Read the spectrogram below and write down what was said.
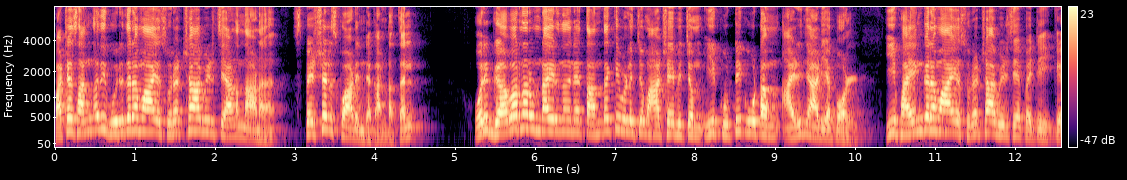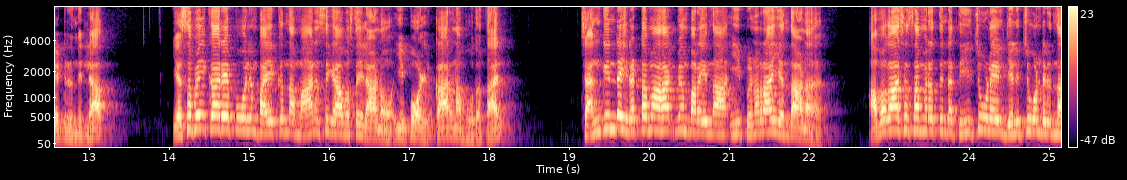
പക്ഷേ സംഗതി ഗുരുതരമായ സുരക്ഷാ വീഴ്ചയാണെന്നാണ് സ്പെഷ്യൽ സ്ക്വാഡിന്റെ കണ്ടെത്തൽ. ഒരു ഗവർണർ ഉണ്ടായിരുന്നതിനെ തന്തയ്ക്ക് വിളിച്ചും ആക്ഷേപിച്ചും ഈ കുട്ടിക്കൂട്ടം അഴിഞ്ഞാടിയപ്പോൾ ഈ ഭയങ്കരമായ സുരക്ഷാ വീഴ്ചയെപ്പറ്റി കേട്ടിരുന്നില്ല. എസ് എഫ് ഐക്കാരെ പോലും ഭയക്കുന്ന മാനസികാവസ്ഥയിലാണോ ഇപ്പോൾ കാരണഭൂതത്താൻ ചങ്കിന്റെ ഇരട്ടമാഹാത്മ്യം പറയുന്ന ഈ പിണറായി എന്താണ്? അവകാശ സമരത്തിന്റെ തീച്ചുളയിൽ ജലിച്ചുകൊണ്ടിരുന്ന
